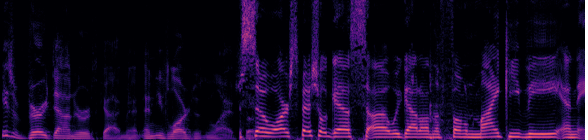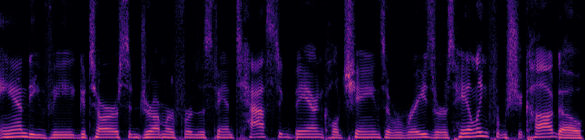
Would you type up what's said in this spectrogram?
He's a very down to earth guy, man, and he's larger than life. So, So our special guest, uh, we got on the phone Mikey V and Andy V, guitarist and drummer for this fantastic band called Chains Over Razors, hailing from Chicago.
